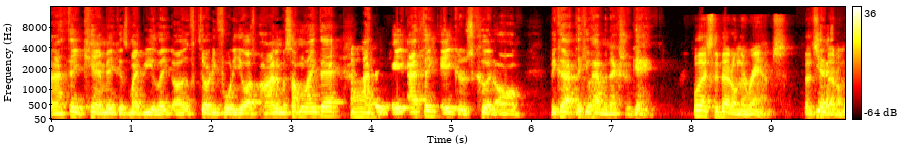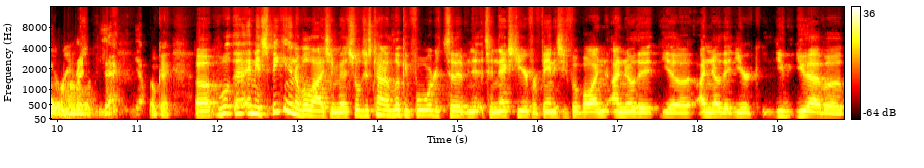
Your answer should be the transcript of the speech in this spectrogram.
And I think Cam Akers might be like uh, 30, 40 yards behind him or something like that. Uh-huh. I think I think Akers could um because I think he'll have an extra game. Well, that's the bet on the Rams. That's the bet on the Rams. Exactly. Yep. Okay. Uh, well, I mean, speaking of Elijah Mitchell, just kind of looking forward to to next year for fantasy football. I, I know that uh, I know that you're you you have a,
